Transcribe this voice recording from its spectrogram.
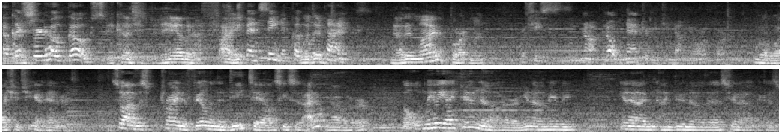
A whispered hope ghost. because she's been having a fight. She's been seen a couple of times. not in my apartment. Well, she's not, no, naturally she's not in your apartment. Well, why should she get in So I was trying to fill in the details. He said, I don't know her. Oh, well, maybe I do know her. You know, maybe, you know, I, I do know this, you know, because.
